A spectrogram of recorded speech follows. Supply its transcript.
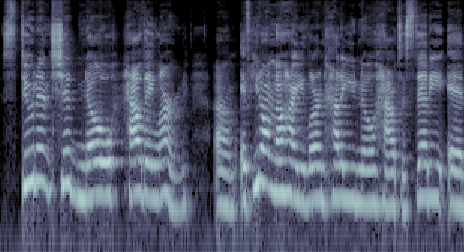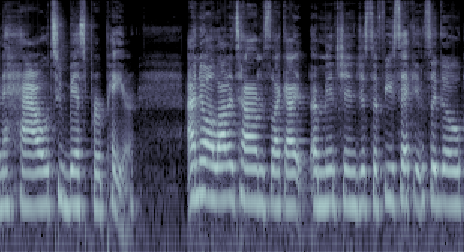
Students should know how they learn. Um, if you don't know how you learn, how do you know how to study and how to best prepare? I know a lot of times, like I, I mentioned just a few seconds ago,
